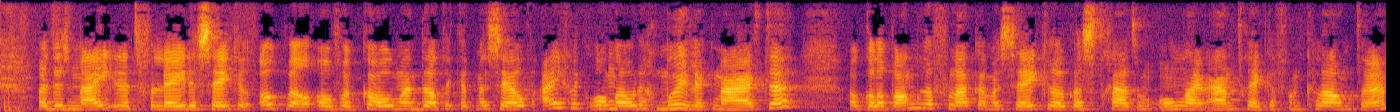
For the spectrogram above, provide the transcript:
Maar het is mij in het verleden zeker ook wel overkomen dat ik het mezelf eigenlijk onnodig moeilijk maakte. Ook al op andere vlakken, maar zeker ook als het gaat om online aantrekken van klanten.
